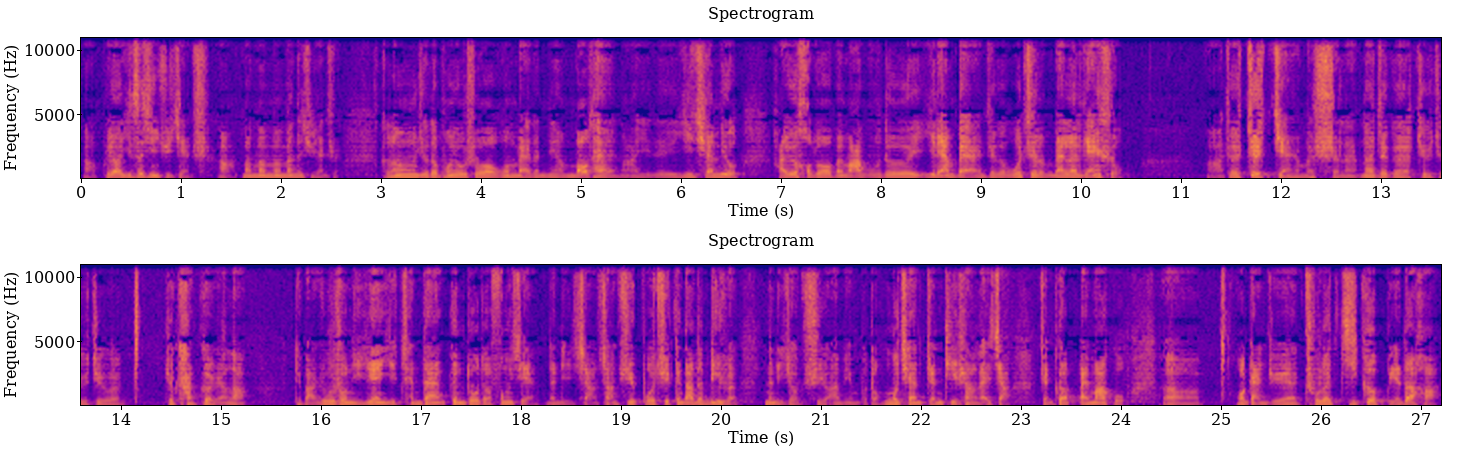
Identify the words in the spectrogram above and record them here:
啊，不要一次性去减持啊，慢慢慢慢的去减持。可能有的朋友说，我买的那茅台啊，一千六，还有好多白马股都一两百，这个我只买了两手啊，这这减什么持呢？那这个就就就就看个人了，对吧？如果说你愿意承担更多的风险，那你想想去博取更大的利润，那你就持有安兵不动。目前整体上来讲，整个白马股，呃，我感觉除了极个别的哈，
